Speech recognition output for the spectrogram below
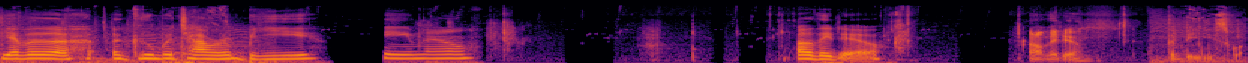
Do you have a, a Goomba Tower B team now? Oh, they do. Oh, they do. The B squad.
